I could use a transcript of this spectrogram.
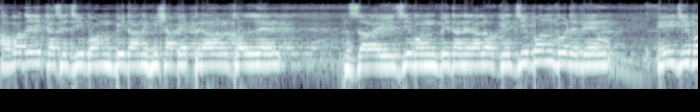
আমাদের কাছে জীবন বিধান হিসাবে প্রেরণ করলেন যারা এই জীবন বিধানের আলোকে জীবন গড়বেন এই জীবন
